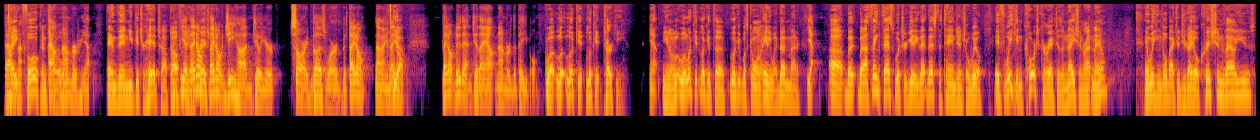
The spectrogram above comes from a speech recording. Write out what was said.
take full control, outnumber. Yep. and then you get your head chopped off. Yeah, they don't Christian. they don't jihad until you're sorry buzzword, but they don't. I mean, they Yeah. don't they don't do that until they outnumber the people. Well, look look at look at Turkey. Yeah. You know, well look at look at the look at what's going on. Anyway, doesn't matter. Yeah. Uh, but but I think that's what you're getting. That that's the tangential will. If we Mm-hmm. can course correct as a nation right now, and we can go back to Judeo-Christian values,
